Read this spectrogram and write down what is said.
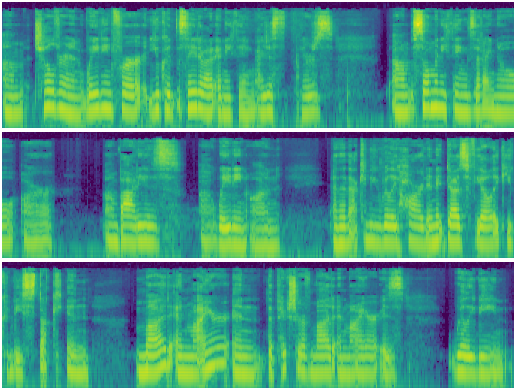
um, children, waiting for, you could say it about anything. I just, there's um, so many things that I know our um, body is uh, waiting on. And then that can be really hard. And it does feel like you can be stuck in mud and mire. And the picture of mud and mire is really being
